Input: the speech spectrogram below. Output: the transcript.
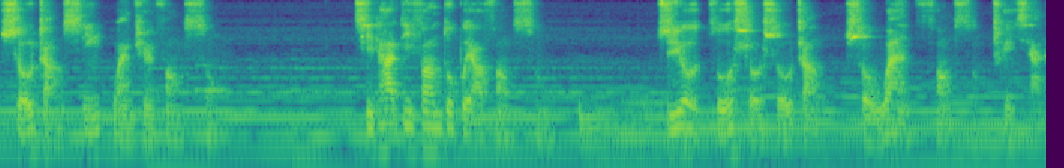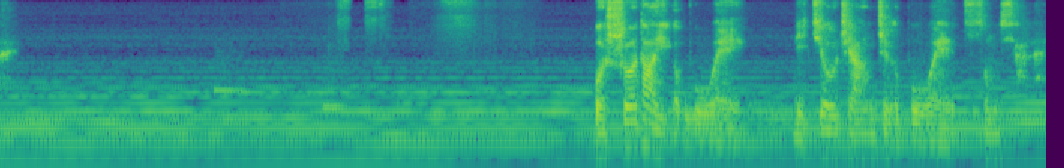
手掌心完全放松，其他地方都不要放松，只有左手手掌手腕放松垂下来。我说到一个部位，你就将这个部位松下来。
